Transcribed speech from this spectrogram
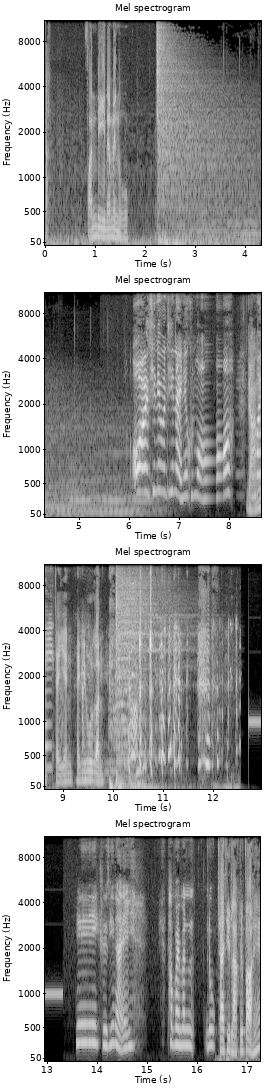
ซะฝันดีนะแม่หนู โอ้ยที่นี่มันที่ไหนเนี่ยคุณหมอ ยังทำไม ใจเย็นให้พี่พูดก่อน นี่คือที่ไหนทำไมมันดูใช่ที่รักหรือเปล่าเฮ้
